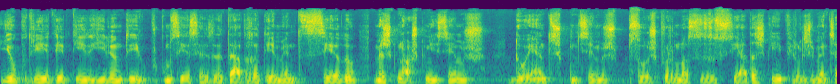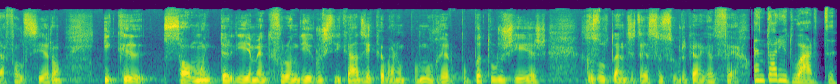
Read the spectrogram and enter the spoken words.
eu poderia ter tido e não tive, porque comecei a ser tratado relativamente cedo, mas que nós conhecemos doentes, conhecemos pessoas que foram nossas associadas, que infelizmente já faleceram e que só muito tardiamente foram diagnosticados e acabaram por morrer por patologias resultantes dessa sobrecarga de ferro. António Duarte,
